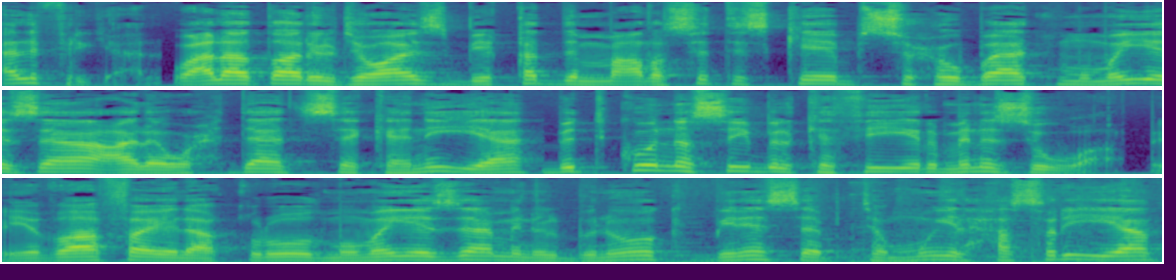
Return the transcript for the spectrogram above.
ألف ريال. وعلى طاري الجوائز بيقدم معرض سيتي سكيب سحوبات مميزة على وحدات سكنية بتكون نصيب الكثير من الزوار. بالإضافة إلى قروض مميزة من البنوك بنسب تمويل حصرية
